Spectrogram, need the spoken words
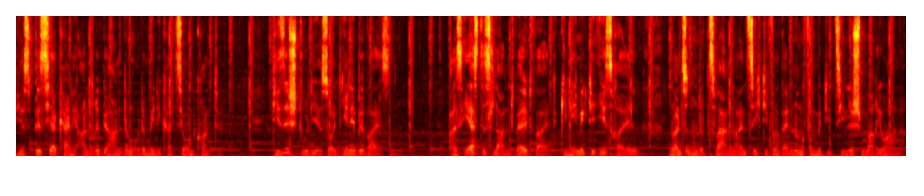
wie es bisher keine andere Behandlung oder Medikation konnte. Diese Studie soll jene beweisen. Als erstes Land weltweit genehmigte Israel 1992 die Verwendung von medizinischem Marihuana.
